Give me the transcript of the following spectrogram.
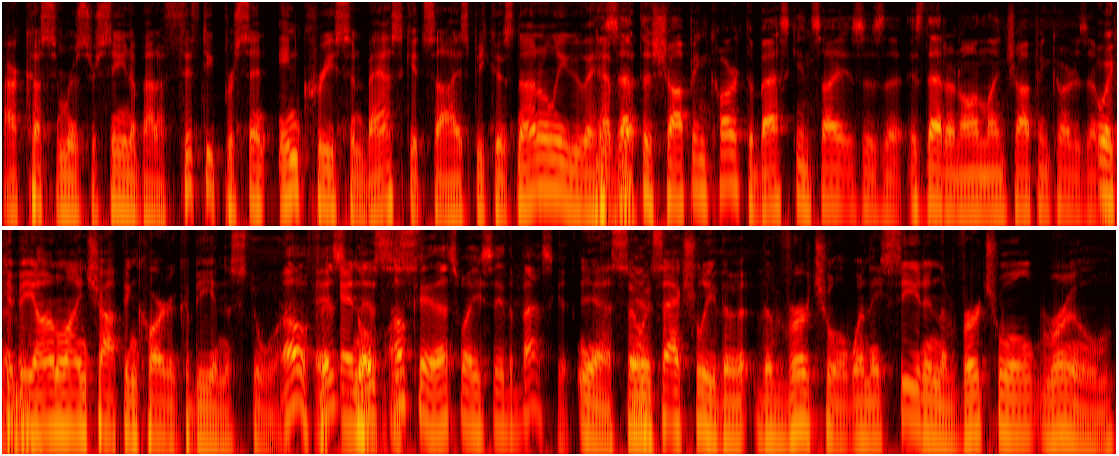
Our customers are seeing about a fifty percent increase in basket size because not only do they have Is that the, shopping cart? The basket size is that is that an online shopping cart? Is that well, what it could be means? online shopping cart or it could be in the store. Oh, physical. And this is, okay, that's why you say the basket. Yeah, so it's actually the the virtual when they see it in the virtual room,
